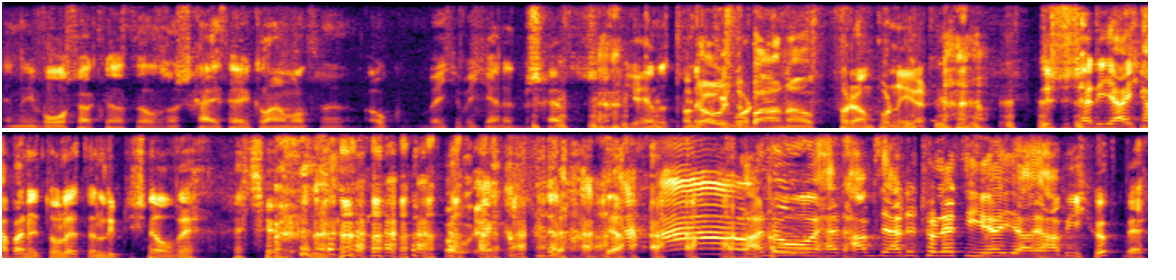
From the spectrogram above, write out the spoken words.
En die Wolzak had wel zo'n scheidhekel aan. Want eh, ook, weet je wat jij net beschrijft. je hele toilet Doos de wordt veramponeerd. dus ze zeiden, ja, ik heb aan het toilet. En liep hij snel weg. Je? Oh, echt? Ja. Hallo, hebben ze aan de toilet hier? Ja, heb ik. Hup, weg.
